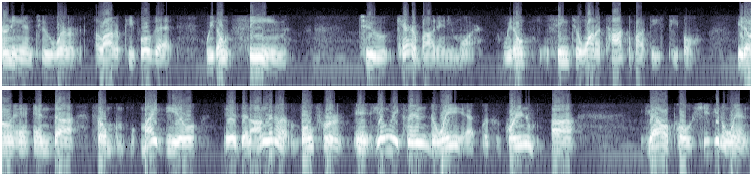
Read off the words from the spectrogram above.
turning into, where a lot of people that we don't seem to care about anymore. We don't seem to want to talk about these people, you know. And, and uh, so my deal is that I'm going to vote for Hillary Clinton. The way, according to uh, Gallup poll, she's going to win.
